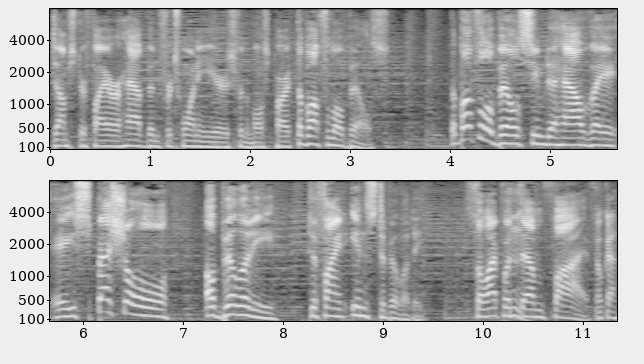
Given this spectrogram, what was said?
dumpster fire, or have been for 20 years for the most part. The Buffalo Bills. The Buffalo Bills seem to have a, a special ability to find instability. So I put them five. Okay.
